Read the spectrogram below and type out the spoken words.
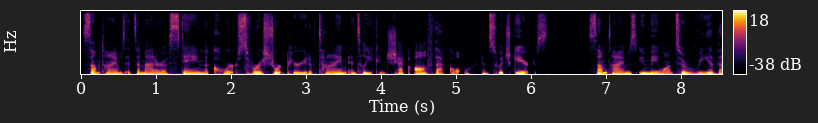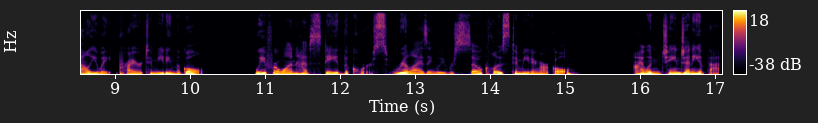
Sometimes it's a matter of staying the course for a short period of time until you can check off that goal and switch gears. Sometimes you may want to reevaluate prior to meeting the goal. We, for one, have stayed the course, realizing we were so close to meeting our goal. I wouldn't change any of that.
